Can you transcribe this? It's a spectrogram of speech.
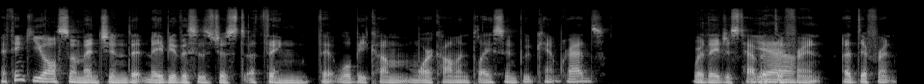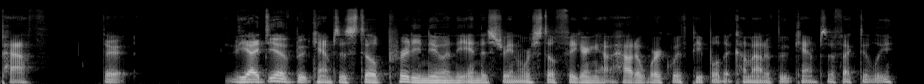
I think you also mentioned that maybe this is just a thing that will become more commonplace in bootcamp grads, where they just have Yeah. a different a different path. There, the idea of boot camps is still pretty new in the industry, and we're still figuring out how to work with people that come out of boot camps effectively.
